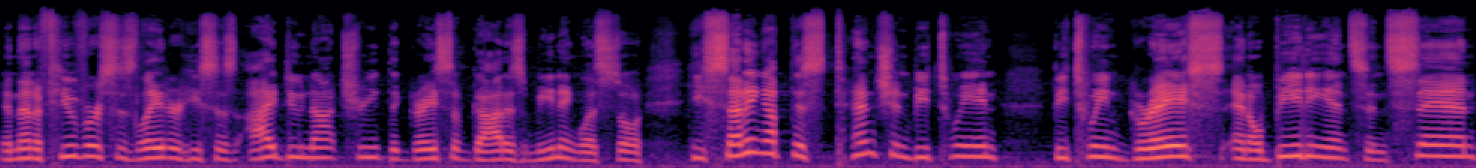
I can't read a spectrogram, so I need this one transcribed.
And then a few verses later, he says, I do not treat the grace of God as meaningless. So he's setting up this tension between, between grace and obedience and sin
